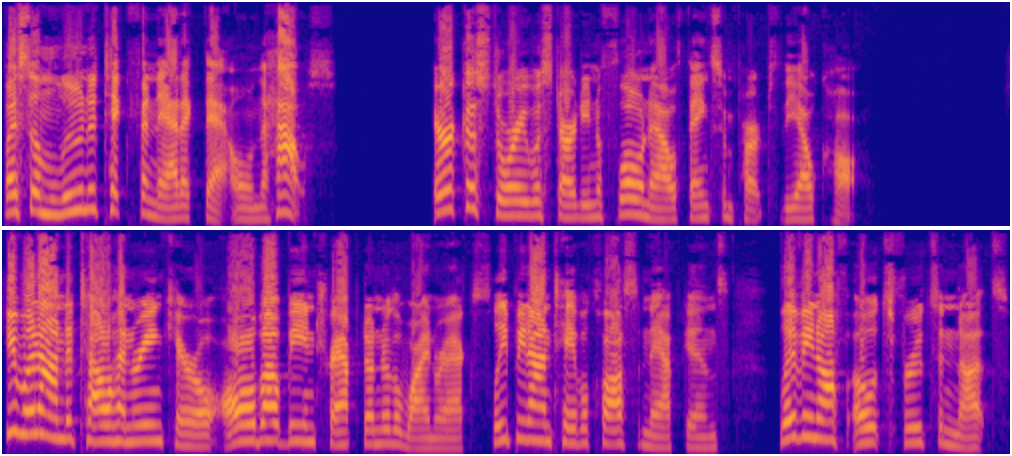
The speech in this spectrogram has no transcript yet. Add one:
by some lunatic fanatic that owned the house. Erika's story was starting to flow now, thanks in part to the alcohol. She went on to tell Henry and Carol all about being trapped under the wine rack, sleeping on tablecloths and napkins, living off oats, fruits, and nuts,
